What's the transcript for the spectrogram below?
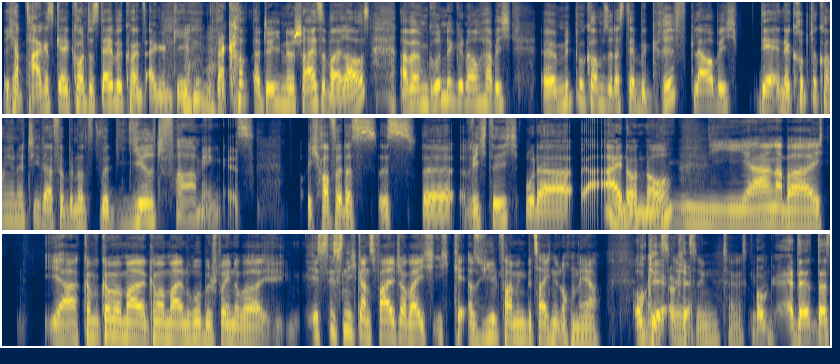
Ich habe Tagesgeldkonto Stablecoins eingegeben. da kommt natürlich nur Scheiße bei raus. Aber im Grunde genommen habe ich äh, mitbekommen, so dass der Begriff, glaube ich, der in der Krypto-Community dafür benutzt wird, Yield Farming ist. Ich hoffe, das ist äh, richtig oder I don't know. Ja, aber ich, ja, können, können, wir mal, können wir mal in Ruhe besprechen, aber es ist nicht ganz falsch, aber ich, ich also Yield Farming bezeichnet noch mehr. Okay, als, okay. Als. Okay, äh, das,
